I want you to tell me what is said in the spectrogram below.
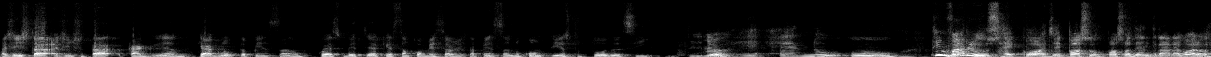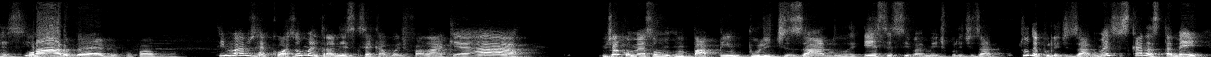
a gente está a gente tá cagando que a Globo está pensando com o SBT é questão comercial. A gente está pensando no contexto todo, assim, entendeu? Não, é, é no, o... Tem vários recordes aí. Posso, posso adentrar agora o recinto? Claro, deve, por favor. tem vários recortes. Vamos entrar nesse que você acabou de falar, que é ah, já começa um, um, papinho politizado, excessivamente politizado. Tudo é politizado, mas os caras também,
